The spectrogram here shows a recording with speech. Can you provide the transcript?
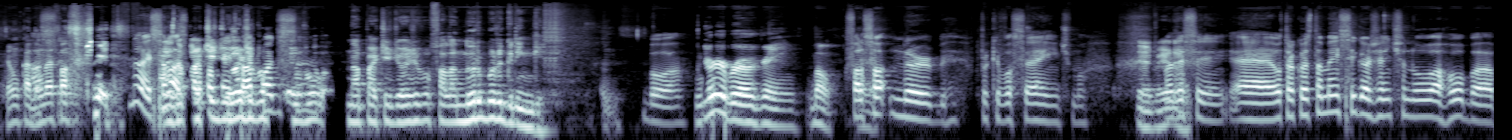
Então cada um vai falar do jeito. Não, e sei Mas lá, a pra partir de hoje eu vou, eu ser. vou- na partir de hoje eu vou falar Nürburgring. Boa. Nürburgring. Bom. Fala beleza. só NERB, porque você é íntimo. É Mas enfim, é, outra coisa também, siga a gente no arroba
